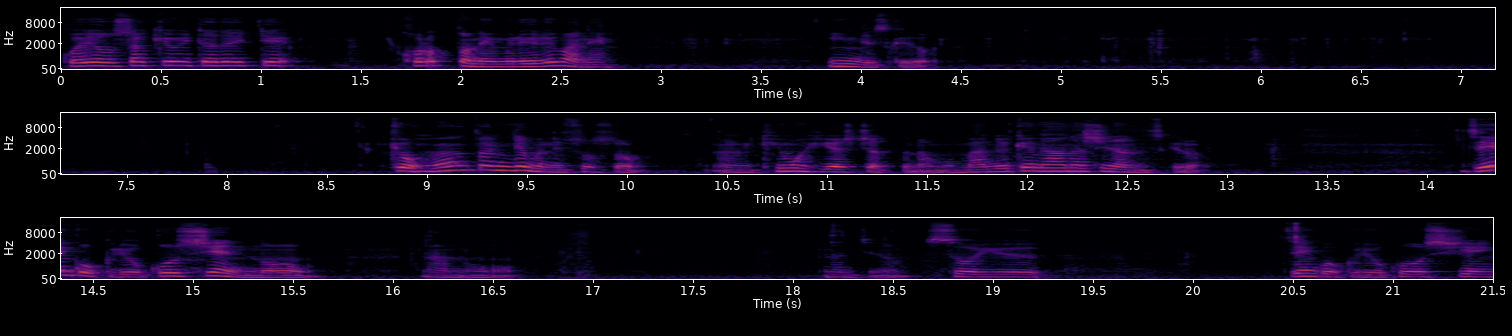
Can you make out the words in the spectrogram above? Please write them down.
これでお酒をいただいてコロッと眠れればねいいんですけど。今日本当にでもねそうそうあの肝冷やしちゃったのはもう間抜けな話なんですけど。全国旅行支援のあのなんていうの？そういう全国旅行支援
